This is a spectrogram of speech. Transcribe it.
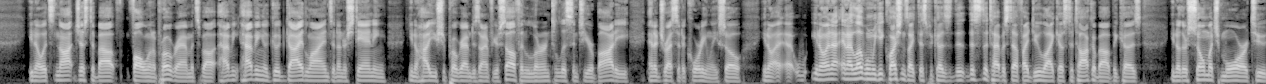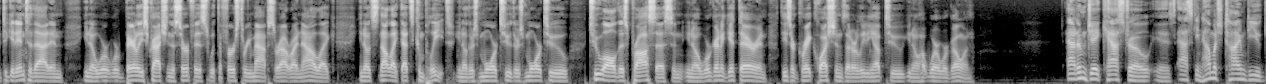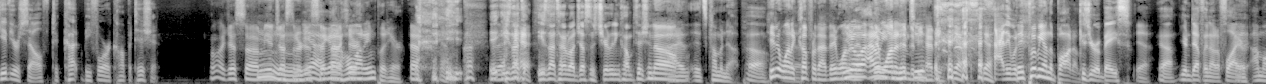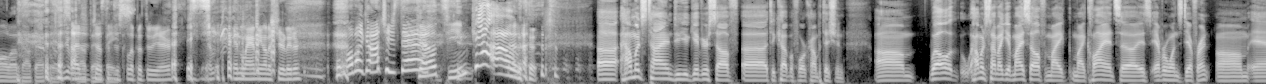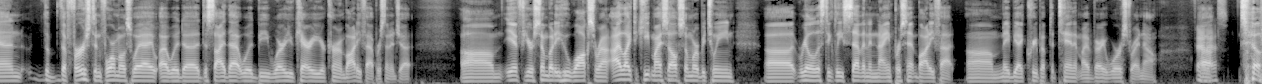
you know it's not just about following a program. It's about having having a good guidelines and understanding you know how you should program design for yourself and learn to listen to your body and address it accordingly. So you know I, you know and I, and I love when we get questions like this because th- this is the type of stuff I do like us to talk about because you know there's so much more to to get into that. And you know we're we're barely scratching the surface with the first three maps that are out right now. Like you know it's not like that's complete. You know there's more to there's more to to all this process. And you know we're going to get there. And these are great questions that are leading up to you know where we're going. Adam J. Castro is asking how much time do you give yourself to cut before a competition? Well, I guess uh, me and Justin are Hmm, just yeah, sit I got back a whole here. lot of input here. yeah. He- he's not he's not talking about Justin's cheerleading competition No, I, it's coming up. oh he didn't want to cut for that. They wanted you know him, what? I don't they wanted him need to be heavy. yeah, yeah. They would- They put me on the bottom. because you're a base Yeah, yeah you're definitely not a flyer Hey, I'm all about that. Base. Could you imagine About that Justin base. just slipping through the air and, and landing on a cheerleader? Oh my God, she's dead! Go team, go! Uh, how much time do you give yourself uh, to cut before competition? Um, well, how much time I give myself and my my clients uh, is everyone's different. Um, and the the first and foremost way I, I would uh, decide that would be where you carry your current body fat percentage at. Um, if you're somebody who walks around, I like to keep myself somewhere between uh, realistically seven and nine percent body fat. Um, maybe I creep up to ten at my very worst right now. Fat ass. So,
